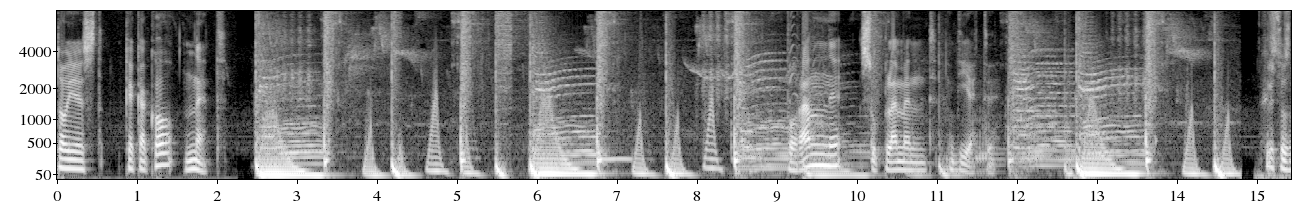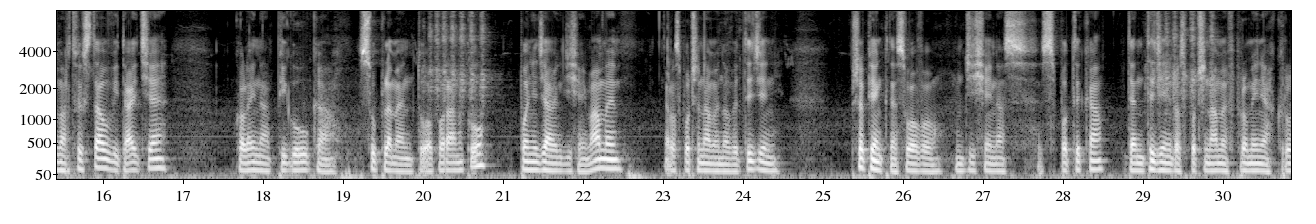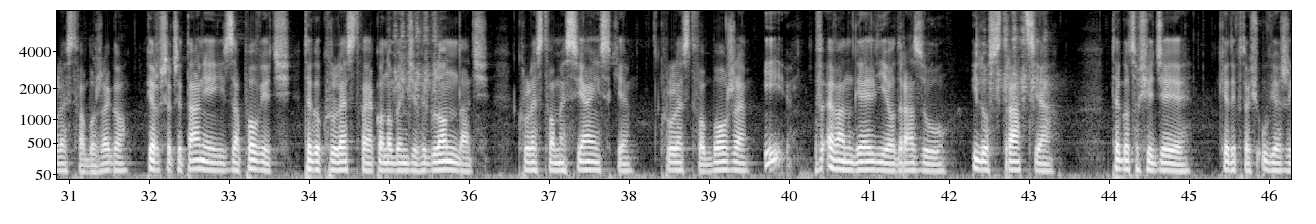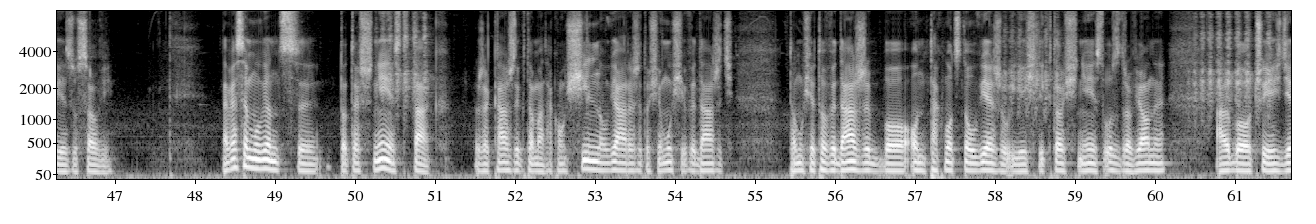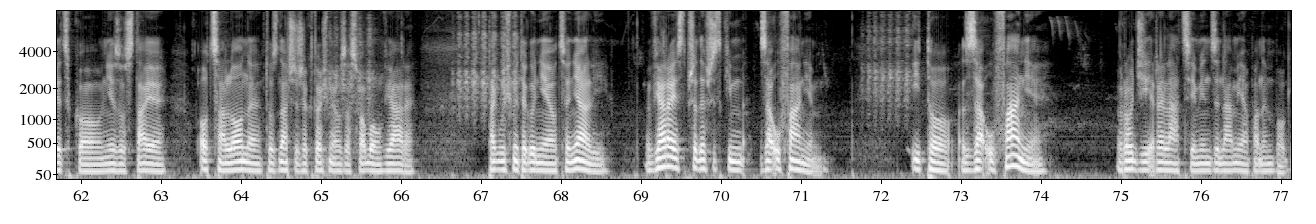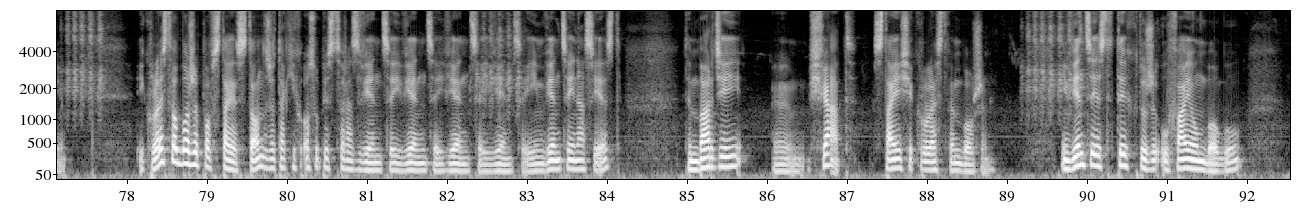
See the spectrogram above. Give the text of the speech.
To jest kekako.net. Poranny suplement diety. Chrystus zmartwychwstał, witajcie. Kolejna pigułka suplementu o poranku. Poniedziałek dzisiaj mamy. Rozpoczynamy nowy tydzień. Przepiękne słowo dzisiaj nas spotyka. Ten tydzień rozpoczynamy w promieniach Królestwa Bożego. Pierwsze czytanie i zapowiedź tego królestwa, jak ono będzie wyglądać, królestwo mesjańskie, królestwo Boże. I w Ewangelii od razu ilustracja tego, co się dzieje, kiedy ktoś uwierzy Jezusowi. Nawiasem mówiąc, to też nie jest tak, że każdy, kto ma taką silną wiarę, że to się musi wydarzyć, to mu się to wydarzy, bo on tak mocno uwierzył. I jeśli ktoś nie jest uzdrowiony, albo czyjeś dziecko nie zostaje ocalone, to znaczy, że ktoś miał za słabą wiarę. Tak byśmy tego nie oceniali. Wiara jest przede wszystkim zaufaniem. I to zaufanie rodzi relacje między nami a Panem Bogiem. I Królestwo Boże powstaje stąd, że takich osób jest coraz więcej, więcej, więcej, więcej. Im więcej nas jest, tym bardziej świat staje się Królestwem Bożym. Im więcej jest tych, którzy ufają Bogu,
